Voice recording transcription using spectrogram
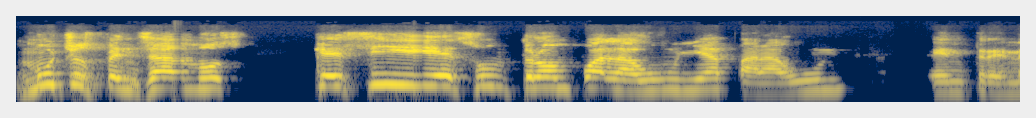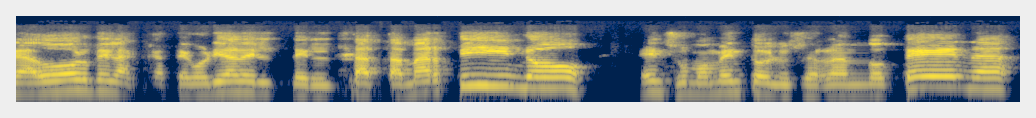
Muchos pensamos que sí es un trompo a la uña para un entrenador de la categoría del, del Tata Martino, en su momento Luis Hernando Tena,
